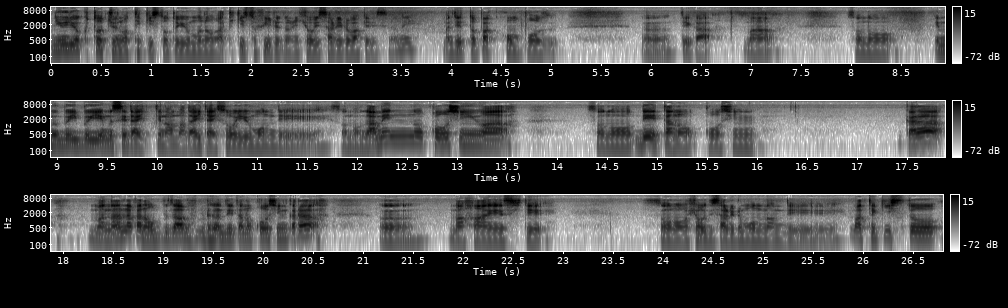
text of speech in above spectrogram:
入力途中のテキストというものが text field に表示されるわけですよね。まあ、 Jetpack Compose、うん、っていうかまあその MVVM 世代っていうのはまあ大体そういうもんでその画面の更新はそのデータの更新からまあ何らかの observable なデータの更新からうんまあ反映してその表示されるもんなんで、まあ、テキスト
